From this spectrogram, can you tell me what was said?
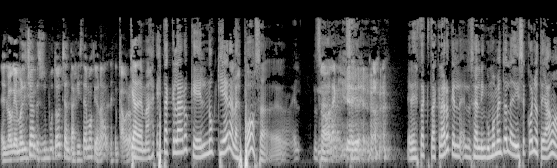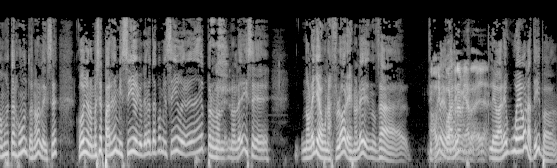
Es lo que hemos dicho antes, es un puto chantajista emocional, el cabrón. Que además está claro que él no quiere a la esposa. eh, él- o sea, No la se- quiere, ¿no? Él está, está claro que él, él, o sea, en ningún momento le dice, coño, te amo, vamos a estar juntos, ¿no? Le dice, coño, no me separes de mis hijos, yo quiero estar con mis hijos, eh, pero no, le- no le dice, no le lleva unas flores, no le, o sea, el tipo No le vale, la mierda a ella. le vale huevo a la tipa.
